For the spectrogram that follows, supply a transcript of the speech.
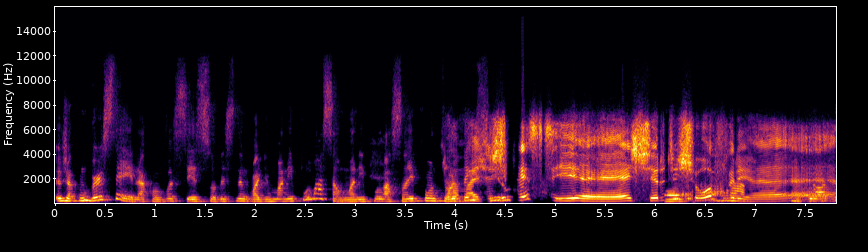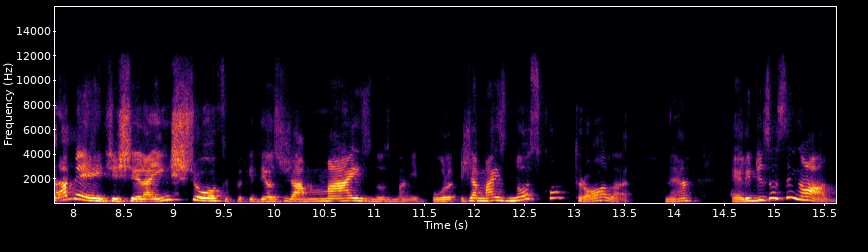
eu já, conversei né, com você sobre esse negócio de manipulação. Manipulação e controle Jamais tem cheiro... esqueci, é cheiro de é, enxofre. É. Exatamente, cheiro a enxofre, porque Deus jamais nos manipula, jamais nos controla, né? Ele diz assim, ó,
